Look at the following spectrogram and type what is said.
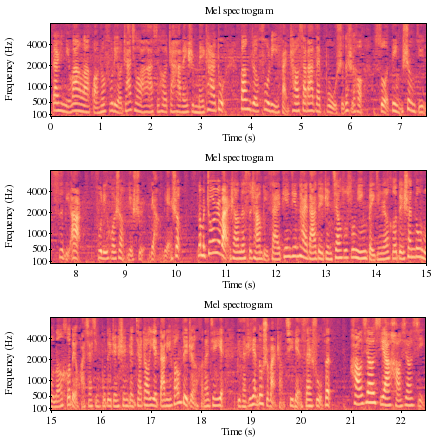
但是你忘了，广州富力有扎球王啊！随后扎哈维是梅开二度，帮着富力反超。萨巴在补时的时候锁定胜局，四比二，富力获胜，也是两连胜。那么周日晚上的四场比赛，天津泰达对阵江苏苏宁，北京人和对山东鲁能，河北华夏幸福对阵深圳佳兆业，大林方对阵河南建业。比赛时间都是晚上七点三十五分。好消息啊，好消息！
